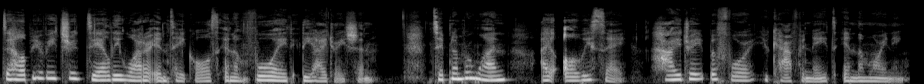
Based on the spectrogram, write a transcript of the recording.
to help you reach your daily water intake goals and avoid dehydration. Tip number one I always say hydrate before you caffeinate in the morning.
